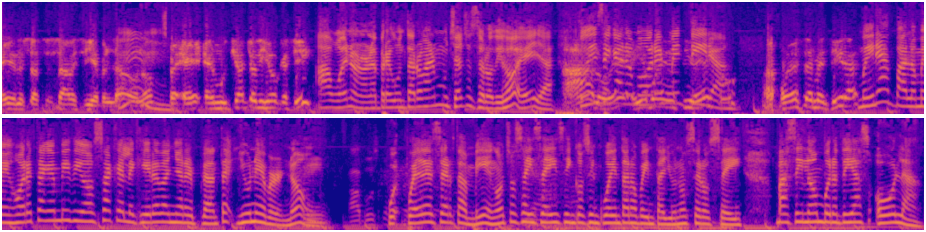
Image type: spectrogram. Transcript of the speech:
Ella no se sabe si es verdad o no. Mm. Pero el, el muchacho dijo que sí. Ah, bueno, no le preguntaron al muchacho, se lo didijo ella. Ah, tú dices lo que a lo ella mejor es mentira. eso. Ah, puede ser mentira. Mira, a lo mejor es tan envidiosa que le quiere dañar el plante. You never know. Pu- puede ser también. 866-550-9106. Basilón, buenos días. Hola.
